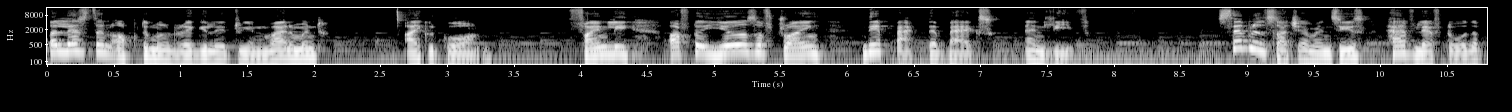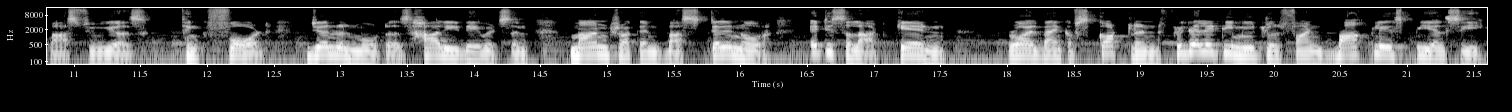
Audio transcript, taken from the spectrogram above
a less than optimal regulatory environment. I could go on. Finally, after years of trying, they pack their bags and leave. Several such MNCs have left over the past few years. Think Ford, General Motors, Harley Davidson, MAN Truck and Bus, Telenor, Etisalat, Cairn, Royal Bank of Scotland, Fidelity Mutual Fund, Barclays PLC,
